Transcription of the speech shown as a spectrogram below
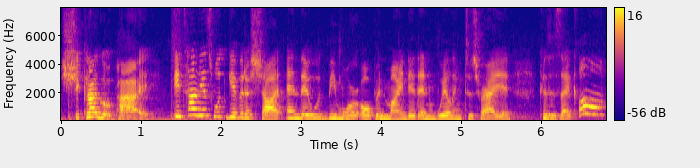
Chicago pie, Italians would give it a shot and they would be more open-minded and willing to try it because it's like, oh,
